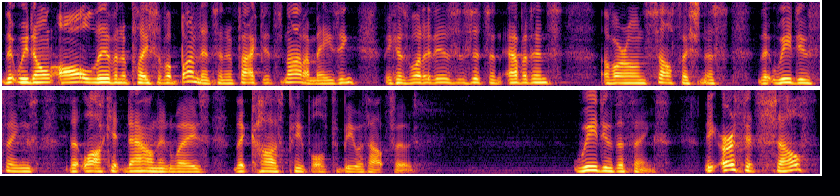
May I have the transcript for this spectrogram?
that we don't all live in a place of abundance. And in fact, it's not amazing because what it is, is it's an evidence of our own selfishness that we do things that lock it down in ways that cause people to be without food. We do the things. The earth itself,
